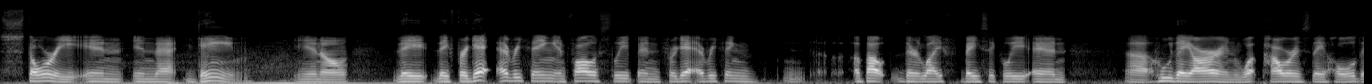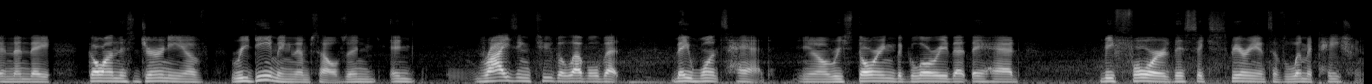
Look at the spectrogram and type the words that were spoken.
story in in that game. You know, they they forget everything and fall asleep and forget everything about their life basically and uh, who they are and what powers they hold, and then they go on this journey of redeeming themselves and and rising to the level that they once had you know restoring the glory that they had before this experience of limitation.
